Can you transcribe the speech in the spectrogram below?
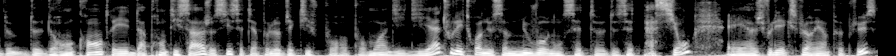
de, de, rencontres et d'apprentissage aussi. C'était un peu l'objectif pour, pour moi d'y être. Tous les trois, nous sommes nouveaux dans cette, de cette passion et euh, je voulais explorer un peu plus.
